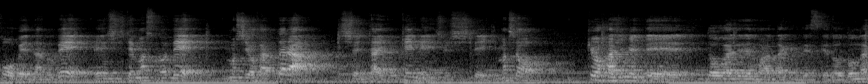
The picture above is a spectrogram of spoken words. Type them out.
神戸などで練習してますのでもしよかったら一緒に体育兼練習していきましょう。今日初めて動画で出てもらったんですけどどんな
